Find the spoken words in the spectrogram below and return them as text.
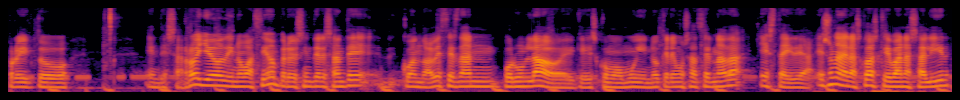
proyecto en desarrollo, de innovación, pero es interesante cuando a veces dan por un lado, eh, que es como muy no queremos hacer nada, esta idea. Es una de las cosas que van a salir,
